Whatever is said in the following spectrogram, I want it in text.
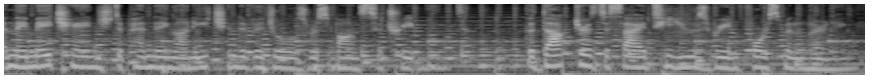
and they may change depending on each individual's response to treatment, the doctors decide to use reinforcement learning,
